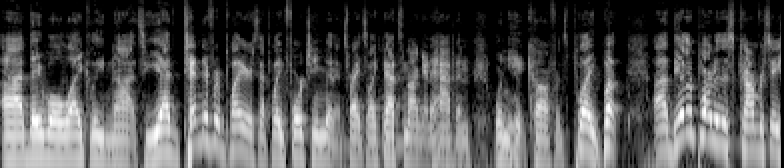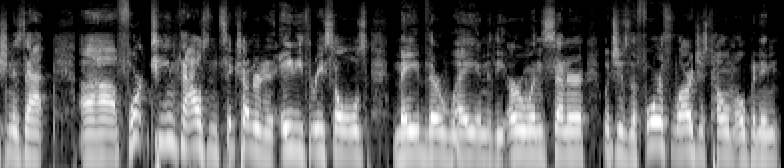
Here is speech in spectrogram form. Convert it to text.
uh, they will likely not. So you had ten different players that played 14 minutes, right? So like that's not going to happen when you hit conference play. But uh, the other part of this conversation is that uh, 14,683 souls made their way into the Erwin Center, which is the fourth largest home opening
